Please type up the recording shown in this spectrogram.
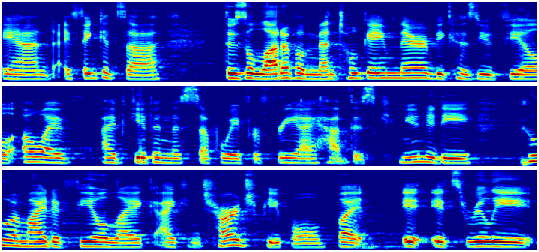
And i think it's a there's a lot of a mental game there because you feel oh i've i've given this stuff away for free. I have this community. Who am i to feel like i can charge people? But it, it's really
